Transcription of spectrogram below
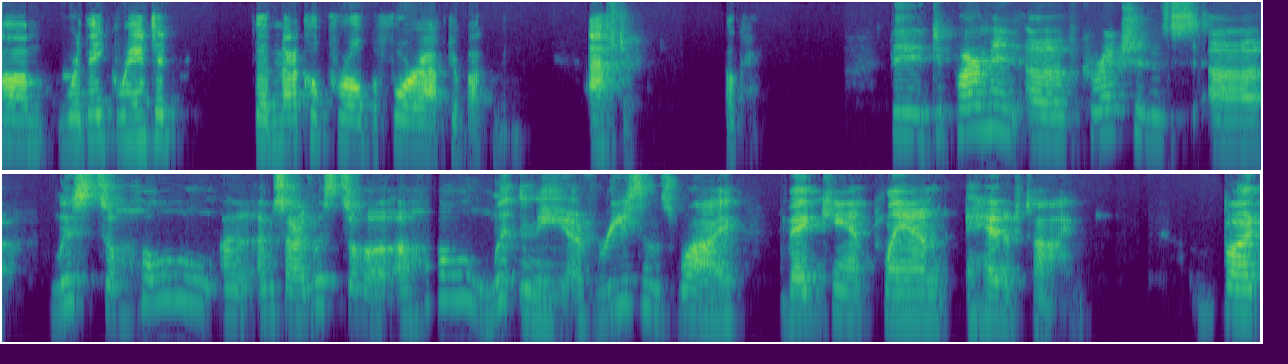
um, were they granted the medical parole before or after Buckman? After. The Department of Corrections uh, lists a whole, uh, I'm sorry, lists a, a whole litany of reasons why they can't plan ahead of time. But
